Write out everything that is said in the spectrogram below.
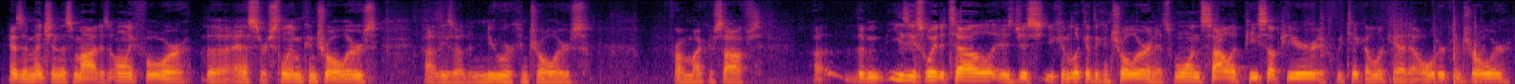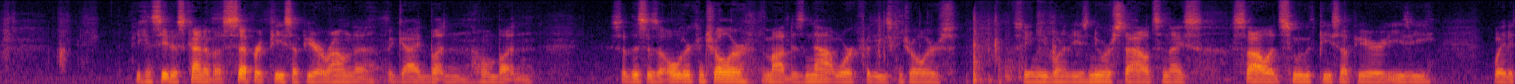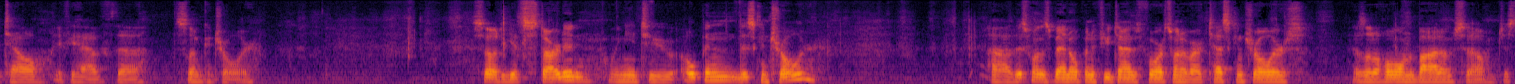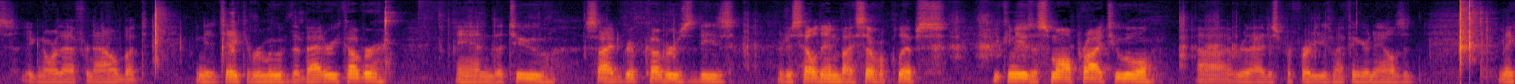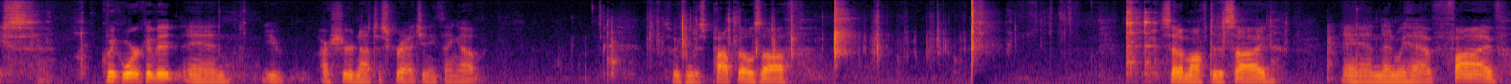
As I mentioned, this mod is only for the S or Slim controllers. Uh, these are the newer controllers from Microsoft. Uh, the easiest way to tell is just you can look at the controller and it's one solid piece up here. If we take a look at an older controller, you can see this kind of a separate piece up here around the, the guide button, home button. So this is an older controller. The mod does not work for these controllers. So you need one of these newer style. It's a nice solid smooth piece up here, easy way to tell if you have the slim controller. So to get started, we need to open this controller. Uh, this one's been opened a few times before. It's one of our test controllers. Has a little hole in the bottom, so just ignore that for now. But we need to take and remove the battery cover and the two side grip covers. These are just held in by several clips. You can use a small pry tool. Uh, really, I just prefer to use my fingernails. It makes quick work of it and you are sure not to scratch anything up. So we can just pop those off. Set them off to the side and then we have five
